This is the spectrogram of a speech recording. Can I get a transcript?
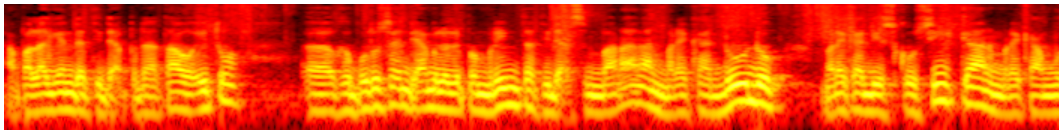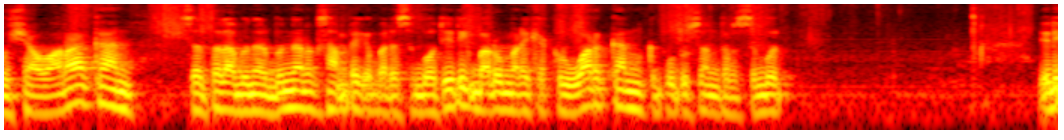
Apalagi Anda tidak pernah tahu itu Eh, keputusan yang diambil oleh pemerintah tidak sembarangan. Mereka duduk, mereka diskusikan, mereka musyawarakan. Setelah benar-benar sampai kepada sebuah titik, baru mereka keluarkan keputusan tersebut. Jadi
